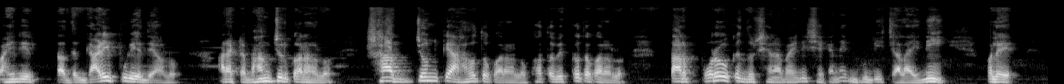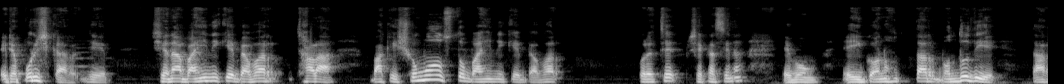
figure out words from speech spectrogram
বাহিনীর তাদের গাড়ি পুড়িয়ে দেওয়া হলো, আর একটা ভাঙচুর করা হলো, সাতজনকে আহত করা হলো, ক্ষতবিক্ষত করা হলো, তারপরেও কিন্তু সেনাবাহিনী সেখানে গুলি চালায়নি। ফলে এটা পরিষ্কার যে সেনাবাহিনীকে ব্যবহার ছাড়া বাকি সমস্ত বাহিনীকে ব্যবহার করেছে শেখ হাসিনা এবং এই গণহত্যার মধ্য দিয়ে তার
